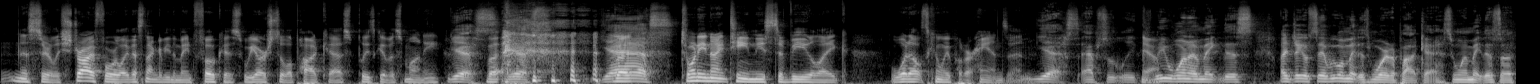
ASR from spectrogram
necessarily strive for. Like that's not going to be the main focus. We are still a podcast. Please give us money. Yes. But- yes. yes. 2019 needs to be like, what else can we put our hands in? Yes, absolutely. Yeah. We want to make this, like Jacob said, we want to make this more than a podcast. We want to make this a,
